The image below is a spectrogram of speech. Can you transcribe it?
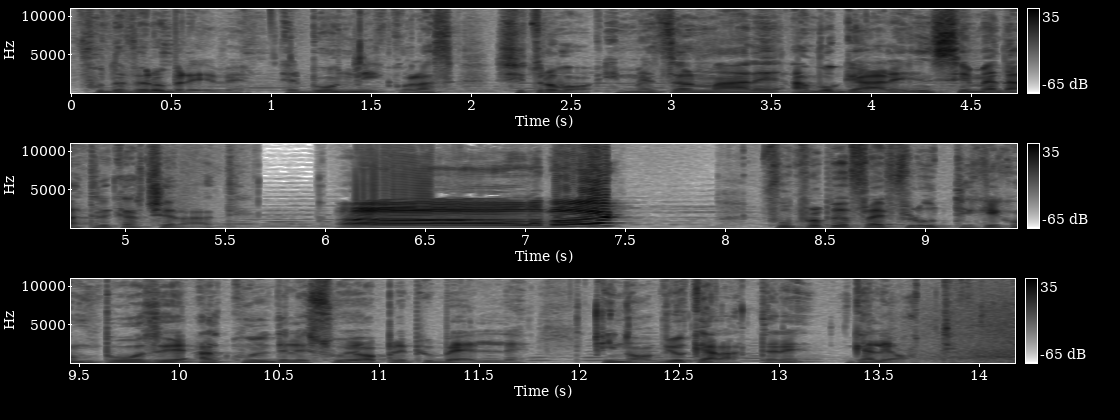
fu davvero breve e il buon Nicholas si trovò in mezzo al mare a vogare insieme ad altri carcerati. All Fu proprio fra i flutti che compose alcune delle sue opere più belle, in ovvio carattere galeottico.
